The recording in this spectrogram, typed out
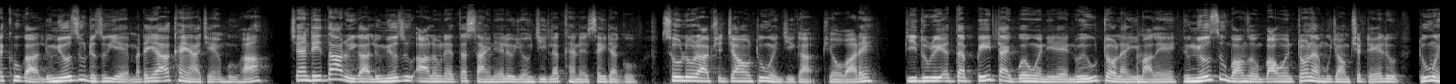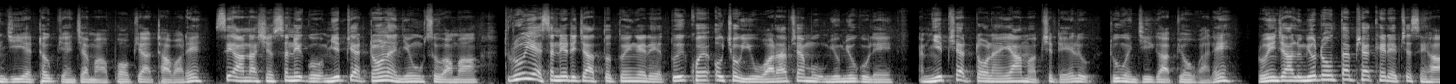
တစ်ခုကလူမျိုးစုတစုရဲ့မတရားခံရခြင်းအမှုဟာချန်ဒေသတွေကလူမျိုးစုအားလုံးနဲ့သက်ဆိုင်တယ်လို့ယုံကြည်လက်ခံတဲ့စိတ်ဓာတ်ကိုဆိုလိုတာဖြစ်ကြောင်းဒုဝန်ကြီးကပြောပါတယ်။ ပြည်သူတွေအသက်ပေးတိုက်ပွဲဝင်နေတဲ့ຫນွေဦးတော်လှန်ရေးမှာလည်းလူမျိုးစုပေါင်းစုံပါဝင်တွန်းလှန်မှုကြောင့်ဖြစ်တယ်လို့ဒူးဝင်ကြီးရဲ့ထုတ်ပြန်ချက်မှာဖော်ပြထားပါတယ်။စစ်အာဏာရှင်စနစ်ကိုအမြင့်ပြတ်တွန်းလှန်ခြင်းဆိုတာမှာသူတို့ရဲ့စနစ်တကျသွတ်သွင်းခဲ့တဲ့သွေးခွဲအုပ်ချုပ်ရေးဝါဒဖြန့်မှုမျိုးမျိုးကိုလည်းအမြင့်ဖြတ်တော်လှန်ရမှာဖြစ်တယ်လို့ဒူးဝင်ကြီးကပြောပါတယ်။ရိုဟင်ဂျာလူမျိုးတုံးတပ်ဖြတ်ခဲ့တဲ့ဖြစ်စဉ်ဟာ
